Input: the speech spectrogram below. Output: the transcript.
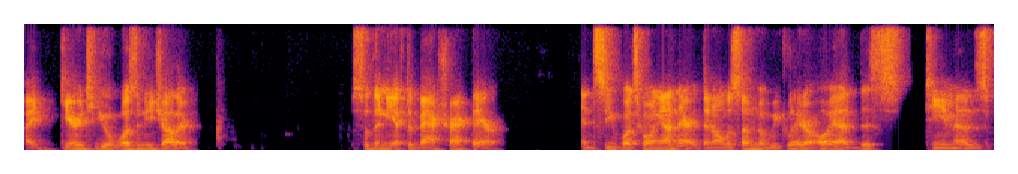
I guarantee you it wasn't each other. So then you have to backtrack there and see what's going on there. Then all of a sudden, a week later, oh yeah, this team has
